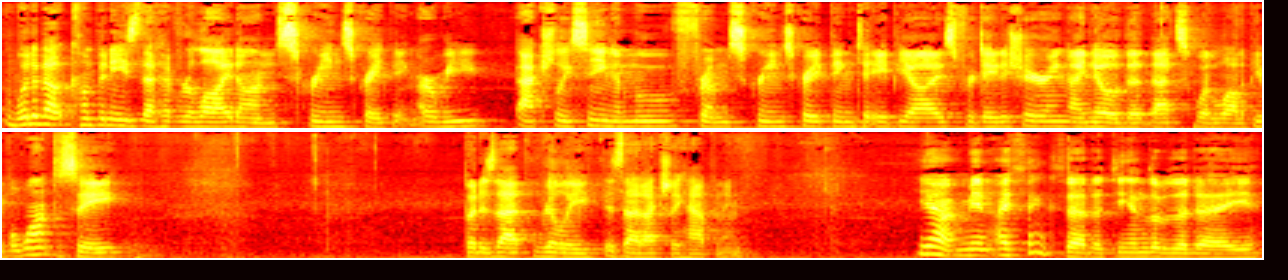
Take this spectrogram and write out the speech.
what about companies that have relied on screen scraping? Are we actually seeing a move from screen scraping to APIs for data sharing? I know that that's what a lot of people want to see, but is that really is that actually happening? Yeah, I mean, I think that at the end of the day,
